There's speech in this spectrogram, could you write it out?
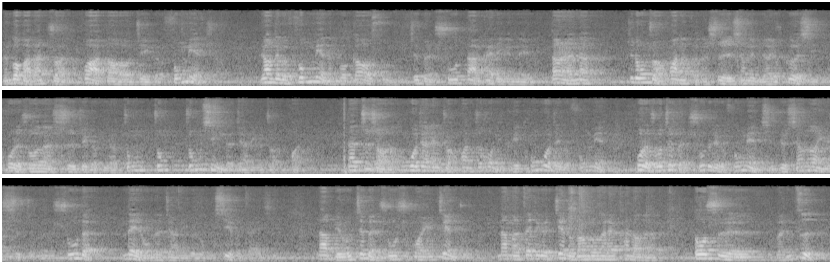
能够把它转化到这个封面上，让这个封面能够告诉你这本书大概的一个内容。当然呢，这种转换呢，可能是相对比较有个性，或者说呢是这个比较中中中性的这样的一个转换。但至少呢，通过这样的一个转换之后，你可以通过这个封面，或者说这本书的这个封面，其实就相当于是整本书的内容的这样的一个容器和载体。那比如这本书是关于建筑，那么在这个建筑当中，大家看到呢，都是文字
